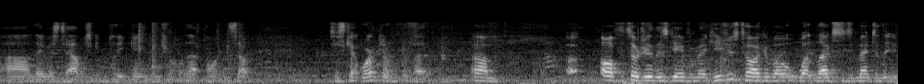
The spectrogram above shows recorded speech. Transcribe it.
uh, they've established complete game control at that point. So just kept working. But Um, uh, off the subject of this game for a minute, can you just talk about what Lex meant to, the,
